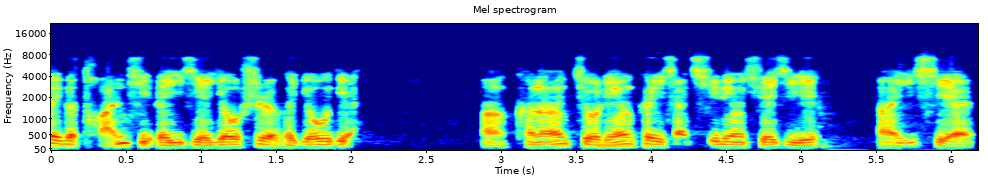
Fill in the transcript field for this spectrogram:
这个团体的一些优势和优点，啊，可能九零可以向七零学习啊一些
